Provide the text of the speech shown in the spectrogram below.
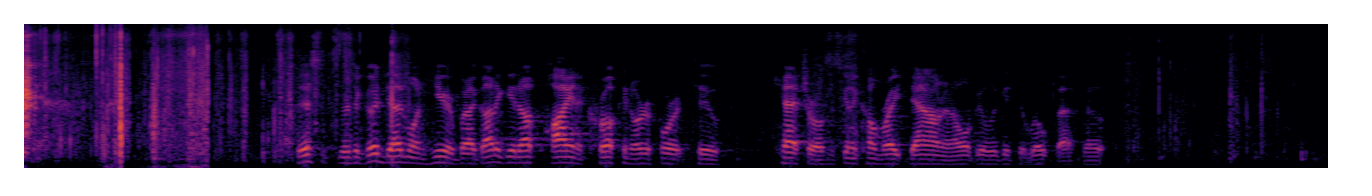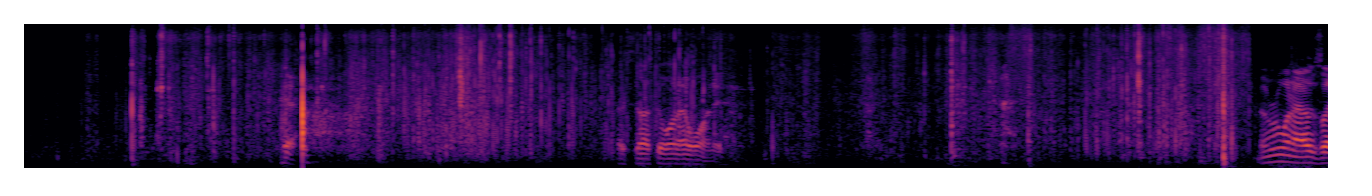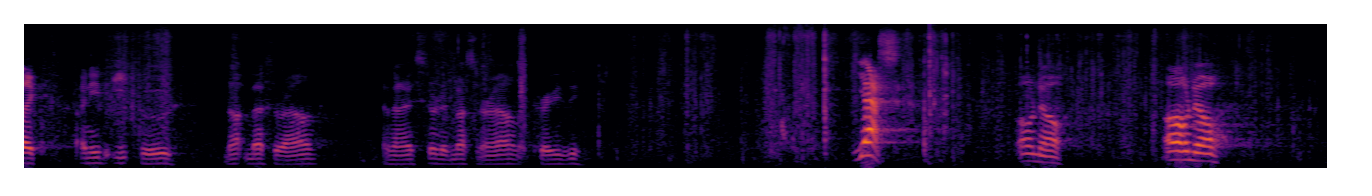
This, there's a good dead one here, but I gotta get up high in a crook in order for it to catch or else it's gonna come right down and I won't be able to get the rope back out. Yeah. That's not the one I wanted. Remember when I was like, I need to eat food, not mess around? And then I started messing around like crazy. Yes! Oh no. Oh no.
